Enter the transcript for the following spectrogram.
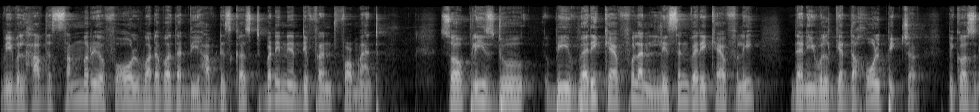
we will have the summary of all whatever that we have discussed, but in a different format. So please do be very careful and listen very carefully. Then you will get the whole picture because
